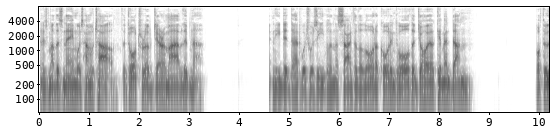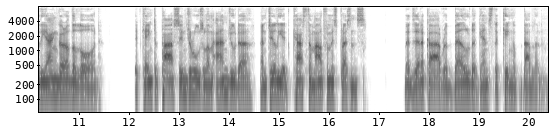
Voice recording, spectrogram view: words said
And his mother's name was Hamutal, the daughter of Jeremiah of Libnah. And he did that which was evil in the sight of the Lord according to all that Jehoiakim had done. For through the anger of the Lord it came to pass in Jerusalem and Judah, until he had cast them out from his presence, that Zedekiah rebelled against the king of Babylon.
